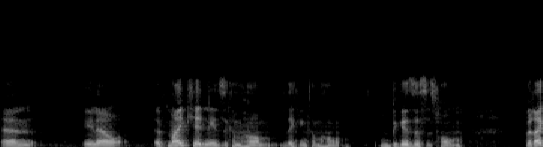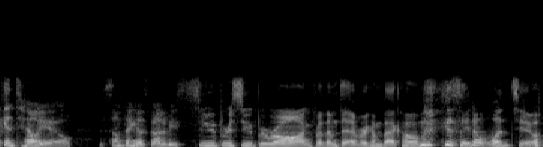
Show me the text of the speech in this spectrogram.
And, you know, if my kid needs to come home, they can come home because this is home. But I can tell you, something has got to be super, super wrong for them to ever come back home because they don't want to.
